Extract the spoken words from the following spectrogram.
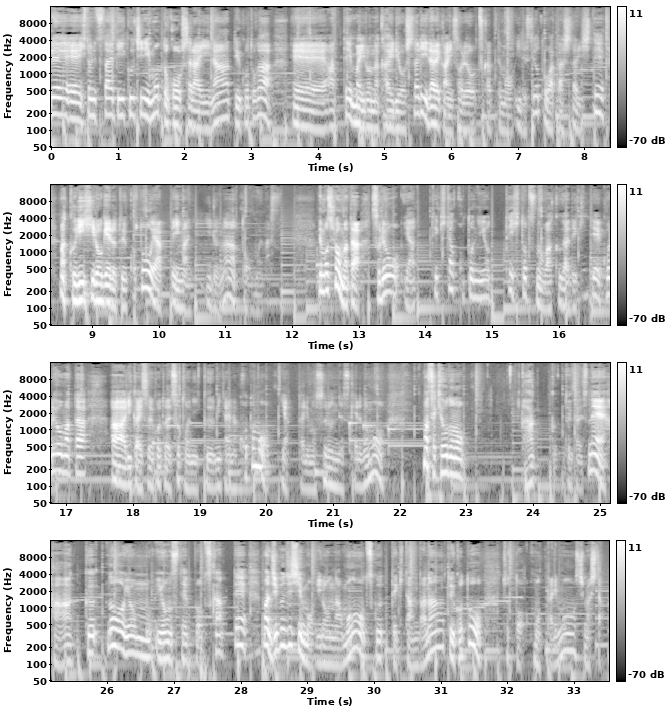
で、えー、人に伝えていくうちにもっとこうしたらいいなっていうことが、えー、あって、まあ、いろんな改良をしたり、誰かにそれを使ってもいいですよと渡したりして、まあ、繰り広げるということをやって今にいるなと思います。でもちろんまたそれをやってきたことによって一つの枠ができてこれをまたあ理解することで外に行くみたいなこともやったりもするんですけれども、まあ、先ほどのハックというかですね、ハックの 4, 4ステップを使って、まあ、自分自身もいろんなものを作ってきたんだなということをちょっと思ったりもしました。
